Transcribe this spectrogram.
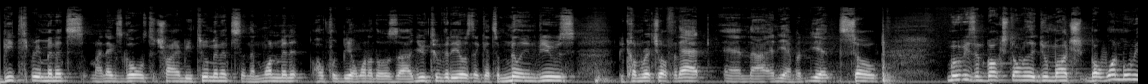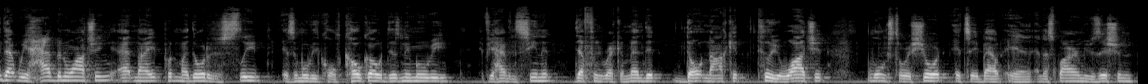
Beat three minutes. My next goal is to try and be two minutes, and then one minute. Hopefully, be on one of those uh, YouTube videos that gets a million views. Become rich off of that, and uh, and yeah, but yeah. So, movies and books don't really do much. But one movie that we have been watching at night, putting my daughter to sleep, is a movie called Coco, Disney movie. If you haven't seen it, definitely recommend it. Don't knock it till you watch it. Long story short, it's about an aspiring musician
